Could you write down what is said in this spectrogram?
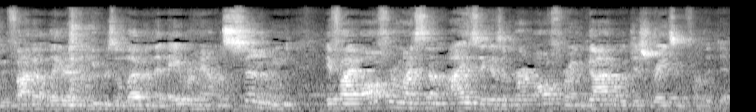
We find out later in Hebrews 11 that Abraham assumed if I offer my son Isaac as a burnt offering, God would just raise him from the dead.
